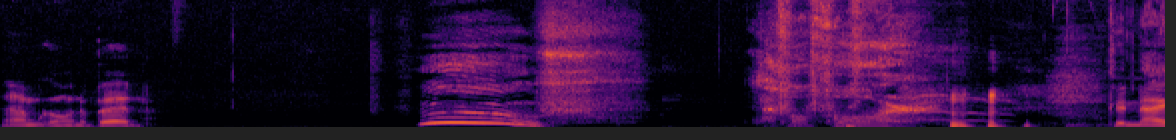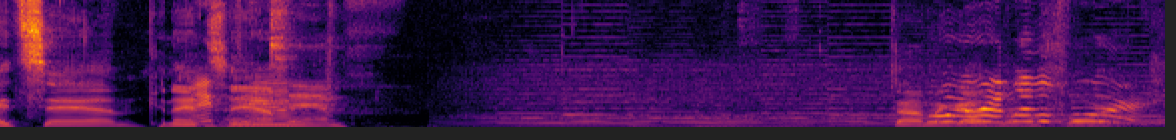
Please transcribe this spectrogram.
I'm going to bed. Woo! Level four. Good night, Sam. Good night, Night, Sam. Sam. Oh my god, level, four. Pod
